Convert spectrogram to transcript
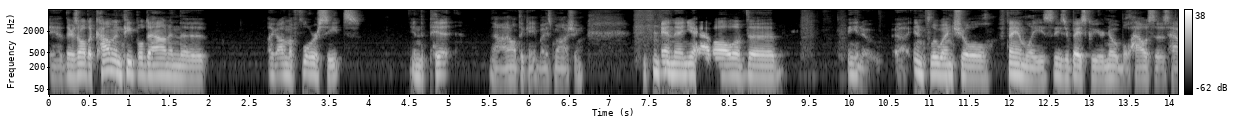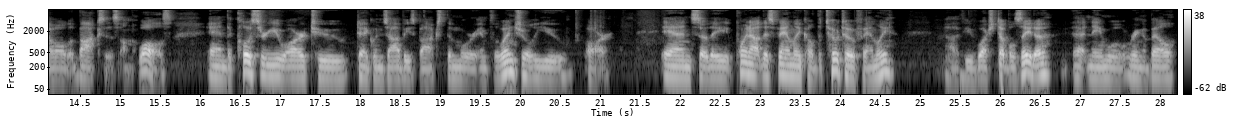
there's all the common people down in the, like on the floor seats, in the pit." No, I don't think anybody's moshing. and then you have all of the, you know, influential families. These are basically your noble houses. Have all the boxes on the walls, and the closer you are to Degwin Zabi's box, the more influential you are. And so they point out this family called the Toto family. Uh, if you've watched Double Zeta, that name will ring a bell.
